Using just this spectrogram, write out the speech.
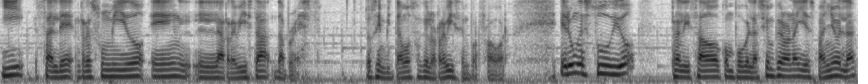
y sale resumido en la revista The Breast. Los invitamos a que lo revisen, por favor. Era un estudio realizado con población peruana y española,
